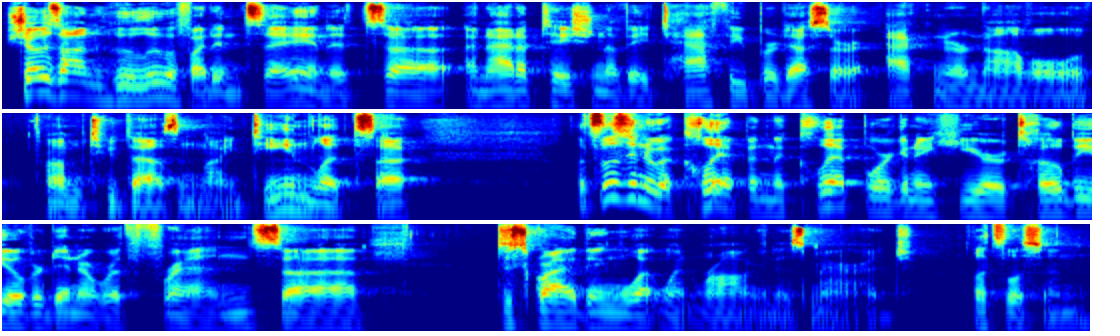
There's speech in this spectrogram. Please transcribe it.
Show's on Hulu, if I didn't say, and it's uh, an adaptation of a Taffy Brodesser Akner novel from 2019. Let's uh, let's listen to a clip. In the clip, we're going to hear Toby over dinner with friends uh, describing what went wrong in his marriage. Let's listen.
